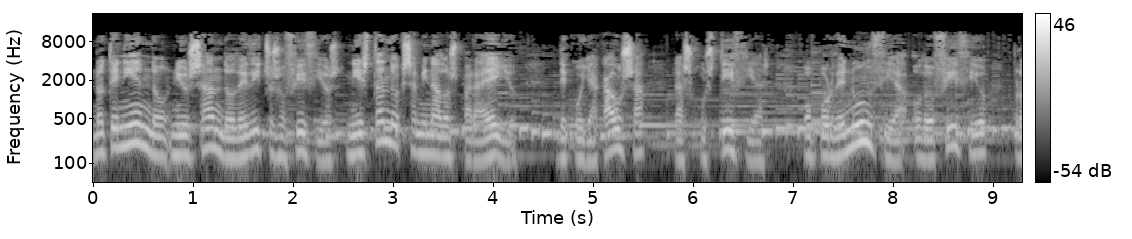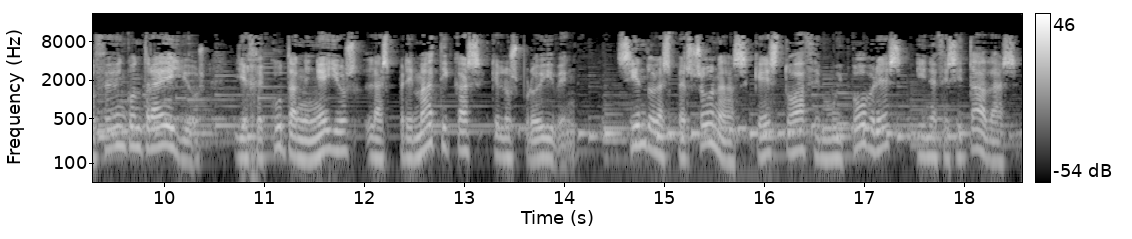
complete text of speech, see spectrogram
no teniendo ni usando de dichos oficios, ni estando examinados para ello, de cuya causa las justicias, o por denuncia o de oficio, proceden contra ellos y ejecutan en ellos las premáticas que los prohíben, siendo las personas que esto hacen muy pobres y necesitadas,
